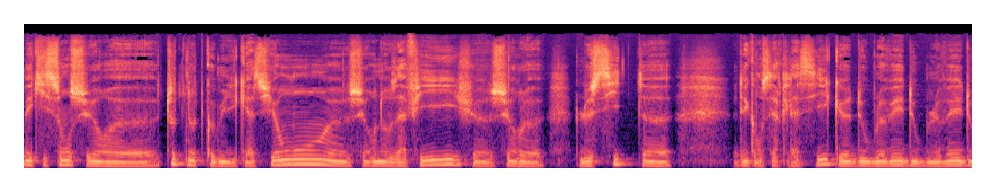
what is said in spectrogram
mais qui sont sur toute notre communication, sur nos affiches, sur le, site des concerts classiques www.concert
